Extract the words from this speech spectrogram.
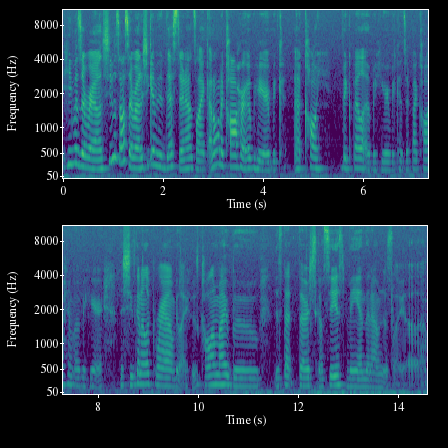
He was around. She was also around, and she gave me the death. And I was like, I don't want to call her over here, because uh, call big fella over here, because if I call him over here, then she's gonna look around, be like, who's calling my boo? This, that, third. She's gonna see it's me, and then I'm just like, uh.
